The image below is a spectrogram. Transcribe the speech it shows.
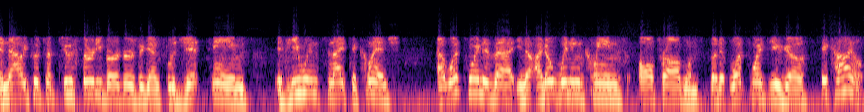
And now he puts up two 30 burgers against legit teams. If he wins tonight to clinch, at what point is that, you know, I know winning cleans all problems, but at what point do you go, hey, Kyle,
